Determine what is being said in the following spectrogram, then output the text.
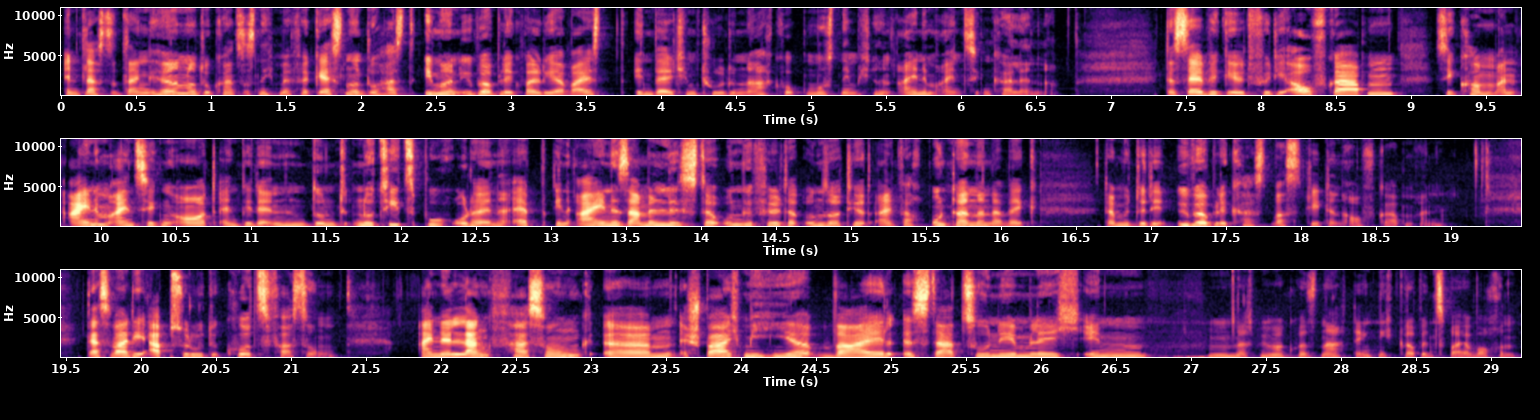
Entlastet dein Gehirn und du kannst es nicht mehr vergessen und du hast immer einen Überblick, weil du ja weißt, in welchem Tool du nachgucken musst, nämlich nur in einem einzigen Kalender. Dasselbe gilt für die Aufgaben. Sie kommen an einem einzigen Ort, entweder in einem Notizbuch oder in einer App, in eine Sammelliste, ungefiltert, unsortiert, einfach untereinander weg, damit du den Überblick hast, was steht in Aufgaben an. Das war die absolute Kurzfassung. Eine Langfassung ähm, spare ich mir hier, weil es dazu nämlich in, hm, lass mich mal kurz nachdenken, ich glaube in zwei Wochen,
